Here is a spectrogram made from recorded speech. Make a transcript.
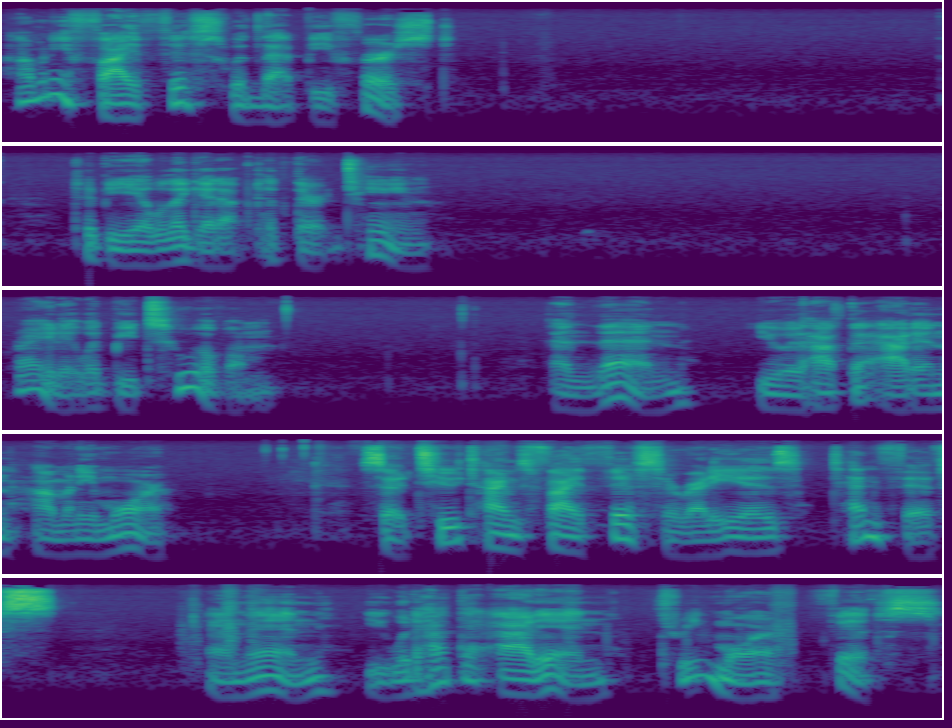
How many 5 fifths would that be first? To be able to get up to 13. Right, it would be two of them. And then you would have to add in how many more? So 2 times 5 fifths already is 10 fifths. And then you would have to add in 3 more fifths.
